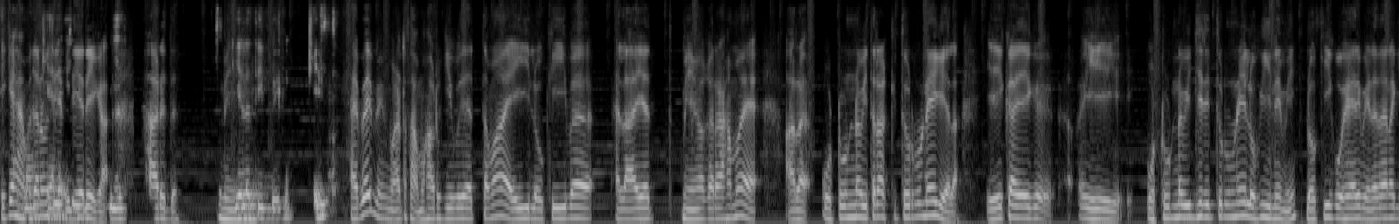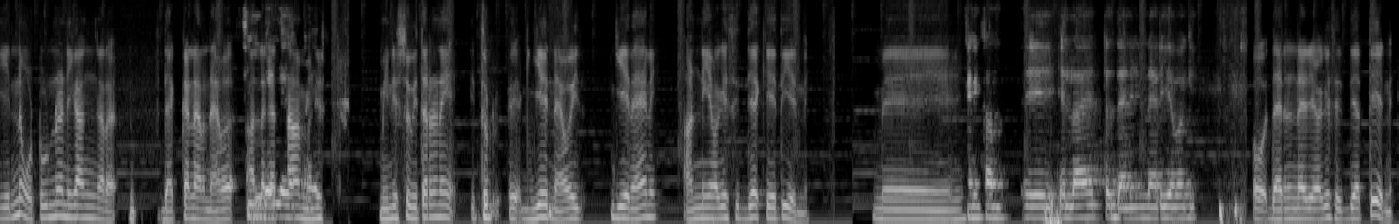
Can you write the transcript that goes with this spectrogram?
එක හැමදන තේර එක හරිද? කියල තිබ හැබැයි මේ මට සමහරු කිව ඇත්තම ඇයි ලොකීව ඇලායත් මේම කරහම අර ඔටුන්න විතරක් ඉතුරුණේ කියලා. ඒක ඒක ඒ ඔටුන්න විජිරිතුරුණේ ලොකී නෙමේ ලොකී කොහැර වෙනදන කියන්න ඔටුන්න නිකං අර දැක්කනර නැව අල්ලගත්තා මිනිස් මිනිස්සු විතරණේ ඉතුර ගිය නැවයි ගිය නෑනේ අන්නේ වගේ සිද්ධියක් ඒ තියෙන්නේ. මේ ඒ එලායට දැනින් නැරිය වගේ. ඕ දැන නැරිය වගේ සිද්ධියක් තියෙන්නේ.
